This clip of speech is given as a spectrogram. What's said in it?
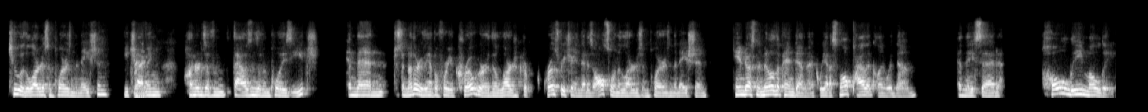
two of the largest employers in the nation, each right. having hundreds of thousands of employees each. And then just another example for you, Kroger, the large grocery chain that is also one of the largest employers in the nation, came to us in the middle of the pandemic. We had a small pilot going with them, and they said, Holy moly,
